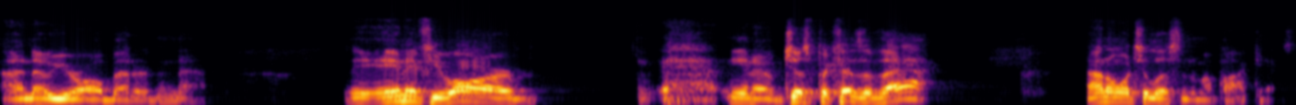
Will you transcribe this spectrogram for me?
I know you're all better than that. And if you are, you know, just because of that, I don't want you to listen to my podcast,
